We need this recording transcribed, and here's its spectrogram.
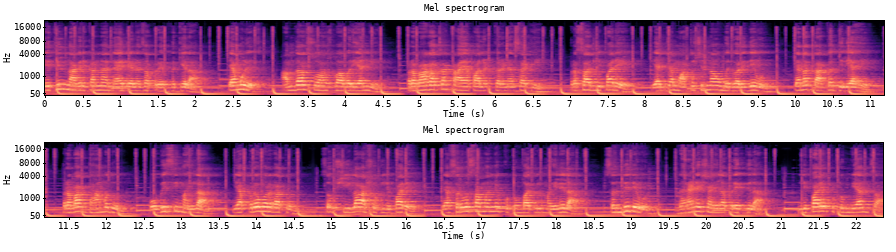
तेथील नागरिकांना न्याय देण्याचा प्रयत्न केला. त्यामुळेच आमदार सुहास बाबर यांनी प्रभागाचा कायापालट करण्यासाठी प्रसाद लिपारे यांच्या मातोश्रींना उमेदवारी देऊन त्यांना ताकद दिली आहे. प्रभाग दहामधून ओबीसी महिला या प्रवर्गातून सौ शीला अशोक लिपारे या सर्वसामान्य कुटुंबातील महिलेला संधी देऊन घराणेशाहीला ब्रेक दिला. लिपारे कुटुंबियांचा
